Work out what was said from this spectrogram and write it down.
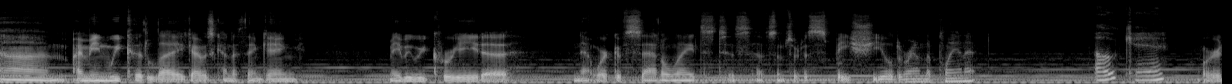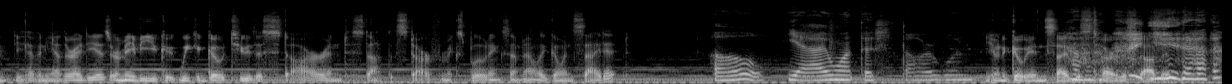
Um, I mean, we could, like, I was kind of thinking maybe we create a network of satellites to have some sort of space shield around the planet. Okay. Or do you have any other ideas? Or maybe you could we could go to the star and stop the star from exploding somehow, like go inside it. Oh, yeah, I want the star one. You want to go inside the star to stop it? Yeah.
